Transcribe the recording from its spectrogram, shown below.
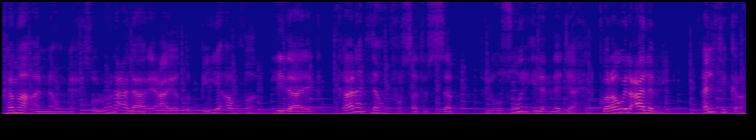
كما أنهم يحصلون على رعاية طبية أفضل. لذلك كانت لهم فرصة السبق في الوصول إلى النجاح الكروي العالمي. الفكرة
